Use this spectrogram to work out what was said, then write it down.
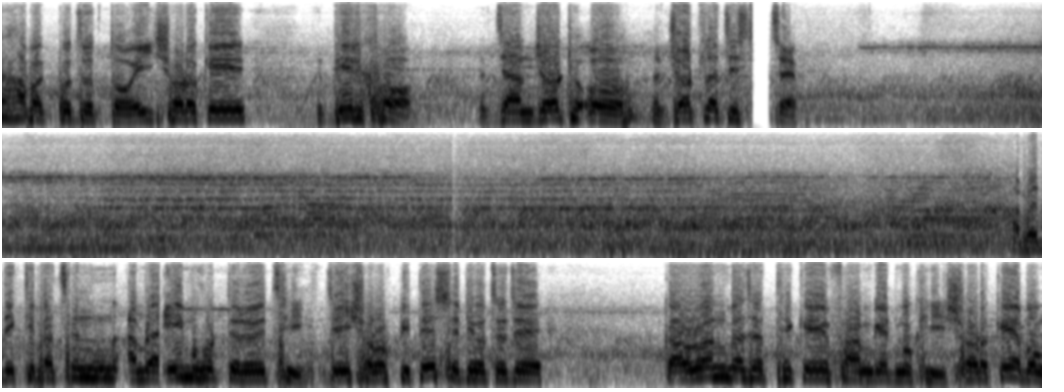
শাহবাগ পর্যন্ত। এই সড়কে দীর্ঘ যানজট ও জটলা সৃষ্টি আপনারা দেখতে পাচ্ছেন, আমরা এই মুহূর্তে রয়েছি যেই সড়কটিতে, সেটি হচ্ছে যে কারওয়ান বাজার থেকে ফার্মগেটমুখী সড়কে এবং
